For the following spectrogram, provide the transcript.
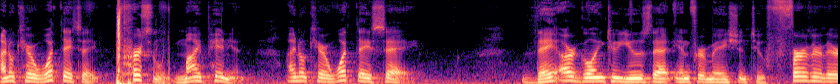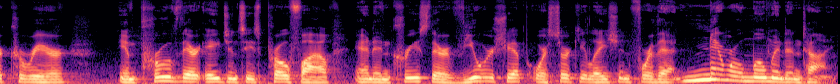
I don't care what they say. Personally, my opinion, I don't care what they say. They are going to use that information to further their career, improve their agency's profile, and increase their viewership or circulation for that narrow moment in time.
